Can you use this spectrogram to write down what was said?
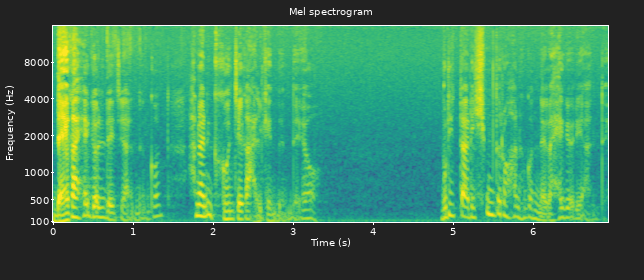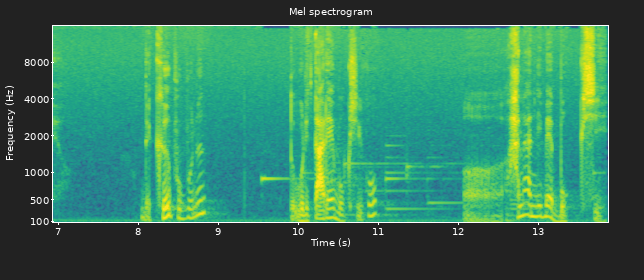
내가 해결되지 않는 건 하나님 그건 제가 알겠는데요. 우리 딸이 힘들어하는 건 내가 해결이 안 돼요. 근데 그 부분은 또 우리 딸의 몫이고 어, 하나님의 몫이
